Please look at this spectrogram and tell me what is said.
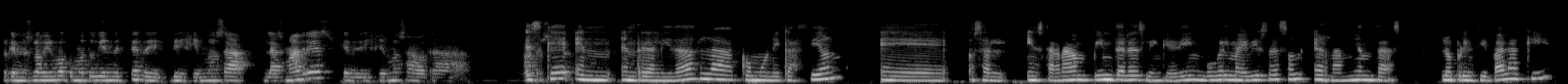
porque no es lo mismo, como tú bien dices, de dirigirnos a las madres que dirigirnos a otra es que en, realidad la comunicación, eh, o sea, Instagram, Pinterest, LinkedIn, Google My Business son herramientas. Lo principal aquí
